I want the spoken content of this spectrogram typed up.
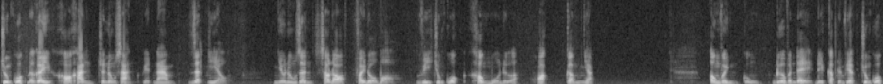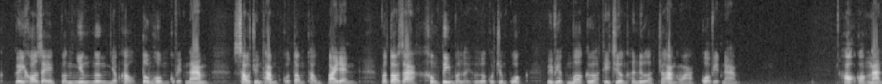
Trung Quốc đã gây khó khăn cho nông sản Việt Nam rất nhiều. Nhiều nông dân sau đó phải đổ bỏ vì Trung Quốc không mua nữa hoặc cấm nhập. Ông Vinh cũng đưa vấn đề đề cập đến việc Trung Quốc gây khó dễ và nhưng ngưng nhập khẩu tôm hùm của Việt Nam sau chuyến thăm của Tổng thống Biden và tỏ ra không tin vào lời hứa của Trung Quốc về việc mở cửa thị trường hơn nữa cho hàng hóa của Việt Nam. Họ có ngàn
